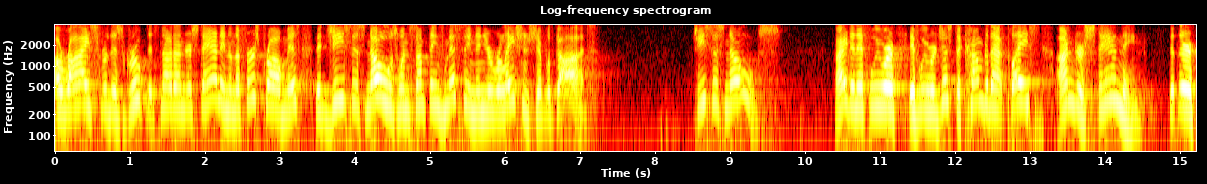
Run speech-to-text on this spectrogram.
arise for this group that's not understanding. And the first problem is that Jesus knows when something's missing in your relationship with God. Jesus knows. Right? And if we were if we were just to come to that place understanding that there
